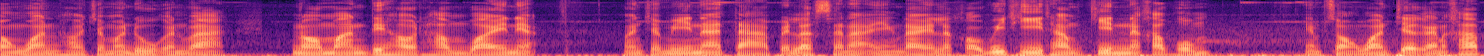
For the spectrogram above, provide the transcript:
2วันเราจะมาดูกันว่าหน่อมันที่เราทำไว้เนี่ย มันจะมีหน้าตาเป็นลักษณะอย่างไร แล้วก็วิธีทำกินนะครับผมแหมสองวันเจอกันครับ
